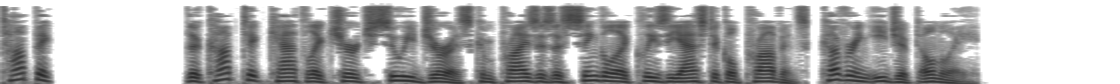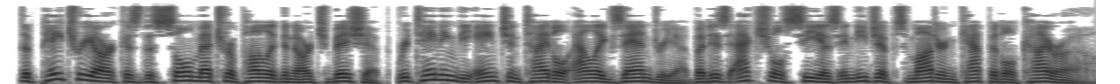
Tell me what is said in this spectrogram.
Topic: The Coptic Catholic Church sui juris comprises a single ecclesiastical province, covering Egypt only. The Patriarch is the sole metropolitan archbishop, retaining the ancient title Alexandria but his actual see is in Egypt's modern capital Cairo.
